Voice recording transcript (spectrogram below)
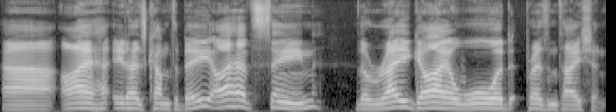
Uh, I it has come to be. I have seen the Ray Guy Award presentation.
